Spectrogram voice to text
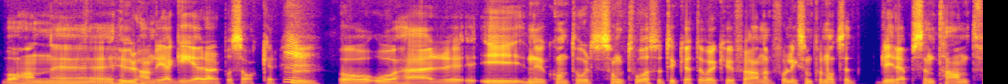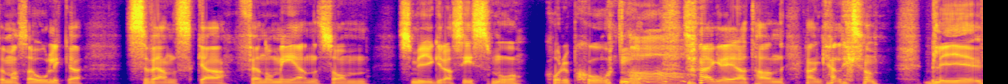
vad han, eh, hur han reagerar på saker. Och, och här i nu kontoret säsong två så tycker jag att det var kul för han får liksom på något sätt bli representant för massa olika svenska fenomen som smygrasism och korruption och Ah. sådana grejer. Att han, han kan liksom bli,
